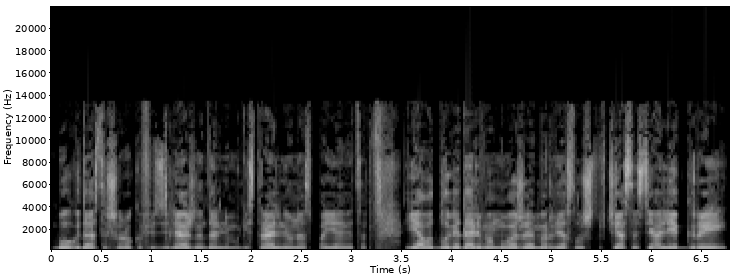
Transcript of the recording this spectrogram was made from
Бог даст и широкофюзеляжный, дальнемагистральный у нас появится. Я вот благодарен вам, уважаемые радиослушатели, в частности, Олег Грей,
